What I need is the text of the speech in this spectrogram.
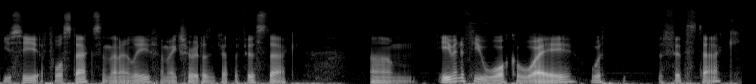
you see four stacks and then I leave. I make sure he doesn't get the fifth stack. Um, even if you walk away with the fifth stack,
